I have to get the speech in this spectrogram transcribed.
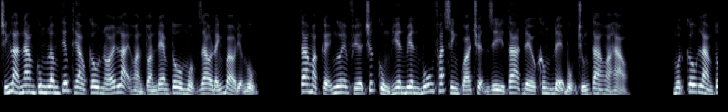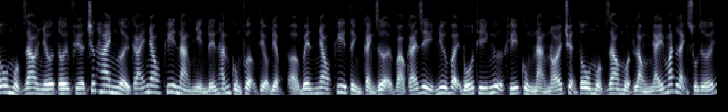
Chính là Nam Cung Lâm tiếp theo câu nói lại hoàn toàn đem Tô Mục Giao đánh vào địa ngục. Ta mặc kệ ngươi phía trước cùng hiên viên vũ phát sinh quá chuyện gì ta đều không để bụng chúng ta hòa hảo. Một câu làm Tô Mục Giao nhớ tới phía trước hai người cãi nhau khi nàng nhìn đến hắn cùng Phượng Tiểu Điệp ở bên nhau khi tình cảnh dựa vào cái gì như vậy bố thí ngự khí cùng nàng nói chuyện Tô Mục Giao một lòng nháy mắt lạnh xuống dưới.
